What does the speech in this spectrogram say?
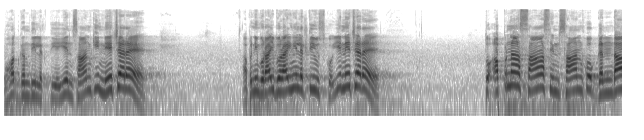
بہت گندی لگتی ہے یہ انسان کی نیچر ہے اپنی برائی برائی نہیں لگتی اس کو یہ نیچر ہے تو اپنا سانس انسان کو گندا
